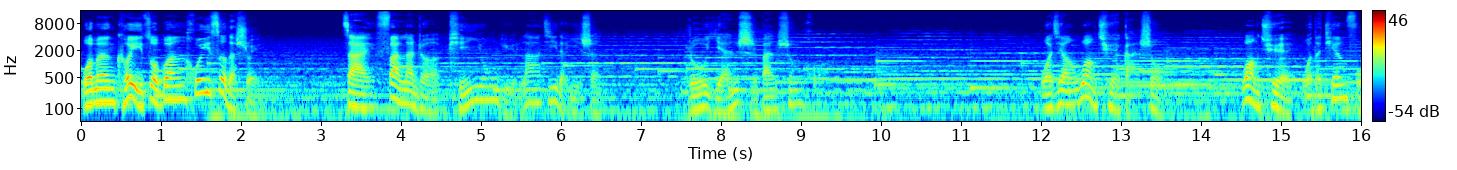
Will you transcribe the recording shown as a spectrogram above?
我们可以做观灰色的水。在泛滥着平庸与垃圾的一生，如岩石般生活。我将忘却感受，忘却我的天赋，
